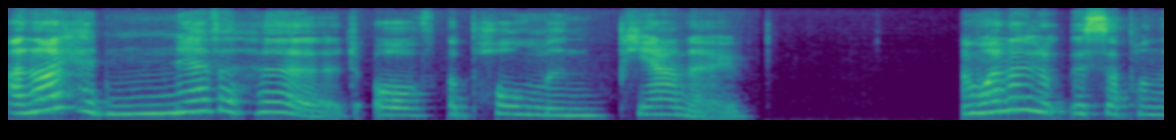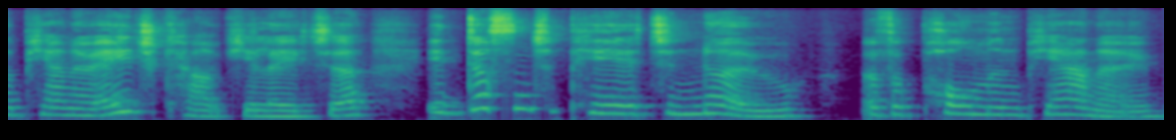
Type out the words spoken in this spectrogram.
And I had never heard of a Pullman piano. And when I look this up on the piano age calculator, it doesn't appear to know of a Pullman piano.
